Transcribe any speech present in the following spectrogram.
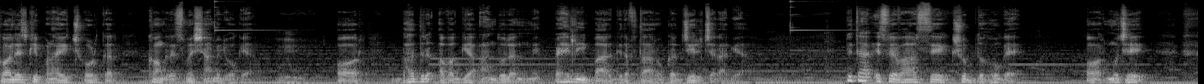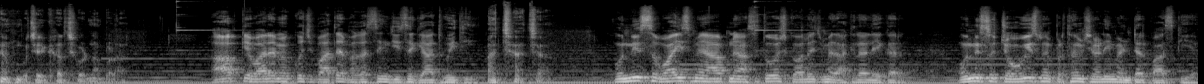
कॉलेज की पढ़ाई छोड़कर कांग्रेस में शामिल हो गया और भद्र अवज्ञा आंदोलन में पहली बार गिरफ़्तार होकर जेल चला गया। पिता इस व्यवहार से क्षुब्ध हो गए और मुझे मुझे घर छोड़ना पड़ा। आपके बारे में कुछ बातें भगत सिंह जी से ज्ञात हुई थी। अच्छा अच्छा। 1922 में आपने आशुतोष कॉलेज में दाखिला लेकर 1924 में प्रथम श्रेणी में इंटर पास किया।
